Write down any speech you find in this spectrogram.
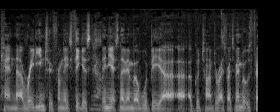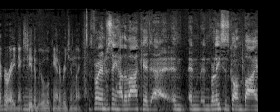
can uh, read into from these figures, Yeah. then yes, November would be a, a good time to raise rates. Remember, it was February next year that we were looking at originally. It's very interesting how the market, uh, in, in, in releases gone by,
